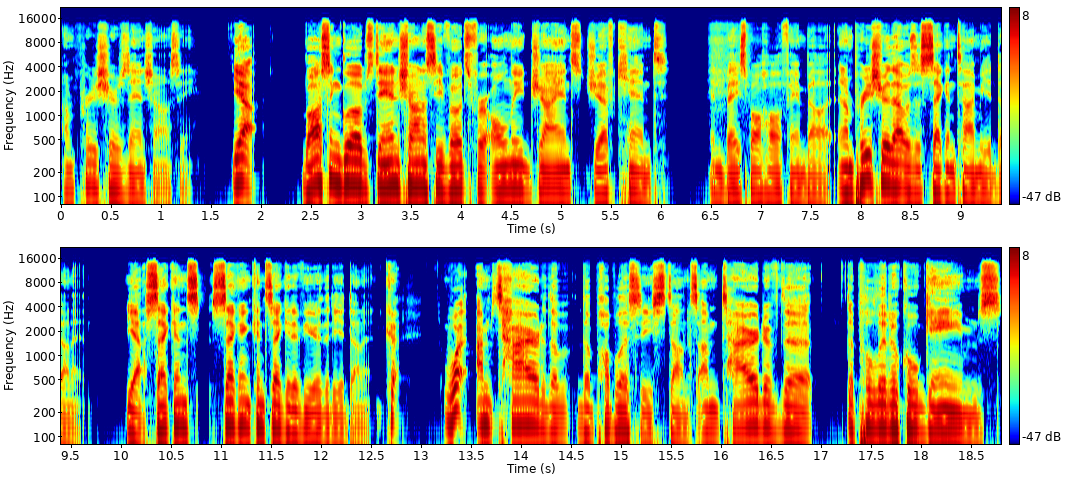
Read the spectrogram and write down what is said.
I'm pretty sure it was Dan Shaughnessy. Yeah. Boston Globe's Dan Shaughnessy votes for only Giants Jeff Kent in Baseball Hall of Fame ballot. And I'm pretty sure that was the second time he had done it. Yeah, second second consecutive year that he had done it. What I'm tired of the the publicity stunts. I'm tired of the the political games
